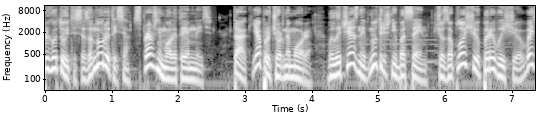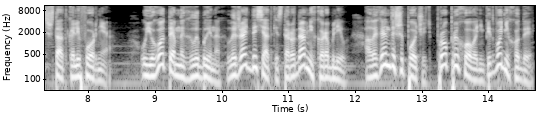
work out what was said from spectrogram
Приготуйтеся зануритися в справжнє море таємниць. Так, я про Чорне море, величезний внутрішній басейн, що за площею перевищує весь штат Каліфорнія. У його темних глибинах лежать десятки стародавніх кораблів, а легенди шепочуть про приховані підводні ходи.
